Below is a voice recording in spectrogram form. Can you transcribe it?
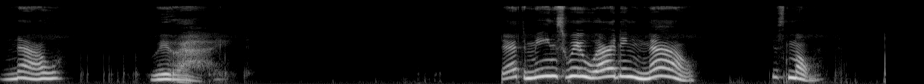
Now we ride. That means we're riding now. This moment.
